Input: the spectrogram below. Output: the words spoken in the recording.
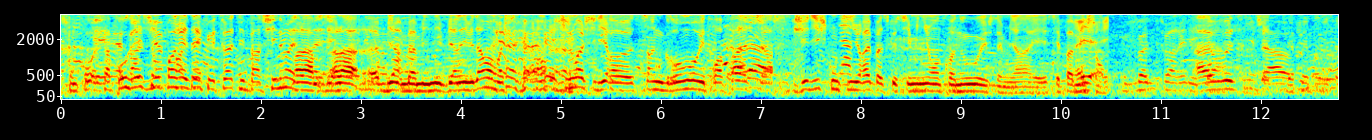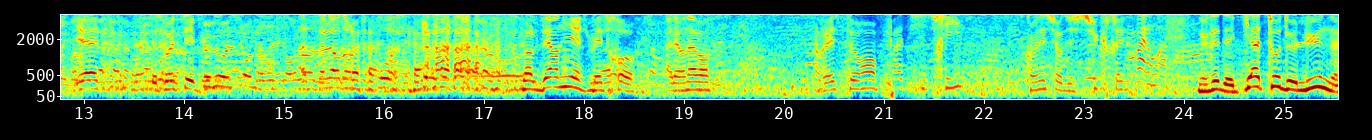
son pro- sa parle progression mieux français que toi, tu parles chinois, Voilà, voilà, euh, bien, bien, bien- évidemment. Moi, je suis- en chinois, je sais dire 5 gros mots et 3 phrases. J'ai dit je continuerai parce que c'est mignon entre nous et je t'aime bien et c'est pas méchant. Bonne soirée, les À vous aussi, Ciao. Yes, c'est possible. À tout à l'heure dans le métro. Dans le dernier métro. Allez, on avance. Restaurant pâtisserie. Est-ce qu'on est sur du sucré Il nous faisait des gâteaux de lune,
